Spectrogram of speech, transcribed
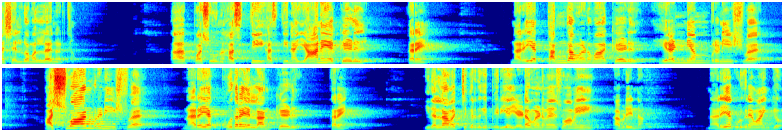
செல்வம் அல்லன்னு அர்த்தம் பசுன்னு ஹஸ்தி ஹஸ்தினா யானையை கேளு தரேன். நிறைய தங்கம் வேணுமா கேளு ஹிரண்யம் விரணீஸ்வ அஸ்வான் விரணீஸ்வ நிறைய குதிரையெல்லாம் கேளு தரேன். இதெல்லாம் வச்சுக்கிறதுக்கு பெரிய இடம் வேணுமே சுவாமி அப்படின்னா. நிறைய கொடுக்குறேன் வாங்கிக்கோ.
